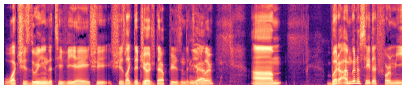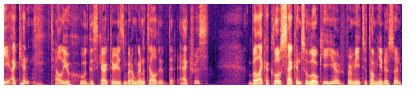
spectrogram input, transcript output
what she's doing in the TVA. She she's like the judge that appears in the Yeah. trailer. Um, but I'm gonna say that for me, I can't tell you who this character is, but I'm gonna tell you that actress. But like a close second to Loki here for me to Tom Hiddleston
